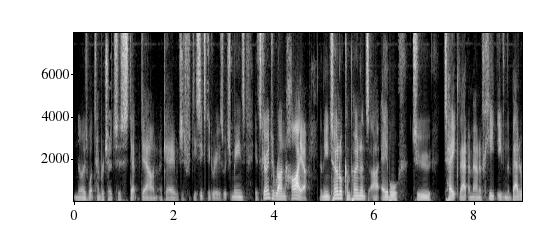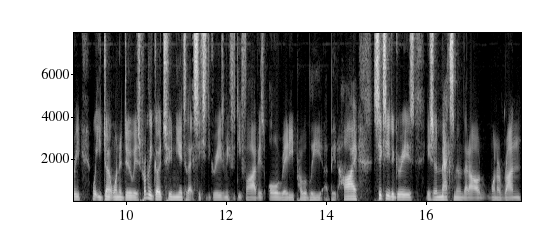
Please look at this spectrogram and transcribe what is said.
knows what temperature to step down, okay, which is 56 degrees, which means it's going to run higher, and the internal components are able to take that amount of heat, even the battery. What you don't want to do is probably go too near to that 60 degrees. I mean, 55 is already probably a bit high. 60 degrees is the maximum that I would want to run.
